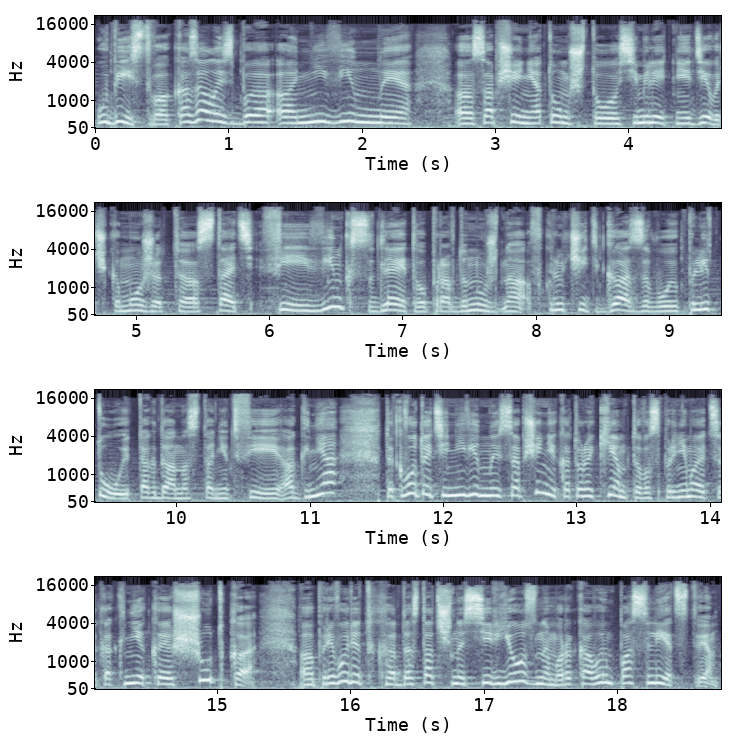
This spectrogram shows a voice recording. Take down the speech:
убийство. Казалось бы, невинные сообщения о том, что семилетняя девочка может стать феей Винкс, для этого, правда, нужно включить газовую плиту, и тогда она станет феей огня. Так вот, эти невинные сообщения, которые кем-то воспринимаются как некая шутка, приводят к достаточно серьезным роковым последствиям.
